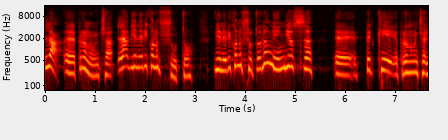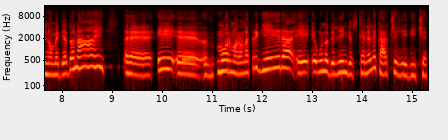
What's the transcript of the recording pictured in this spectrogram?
La eh, pronuncia, là viene riconosciuto, viene riconosciuto da un indios eh, perché pronuncia il nome di Adonai, eh, e eh, mormora una preghiera e, e, uno degli indios che è nelle carceri gli dice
